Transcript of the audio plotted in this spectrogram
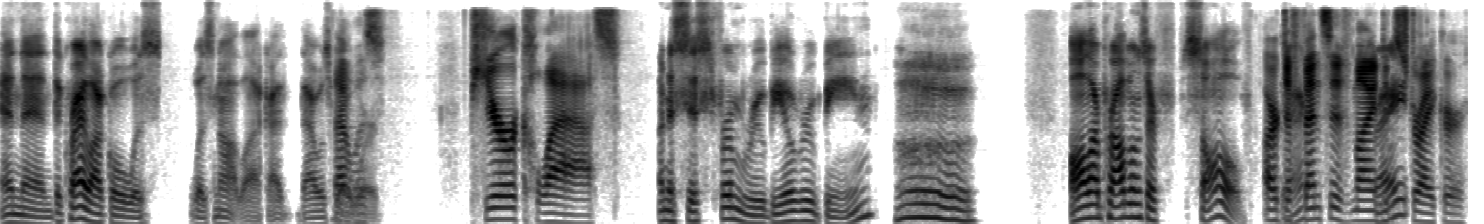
and then the Kreilach goal was was not luck. I that was That was. Pure class. An assist from Rubio Rubin. All our problems are f- solved. Our Dak, defensive-minded right? striker.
